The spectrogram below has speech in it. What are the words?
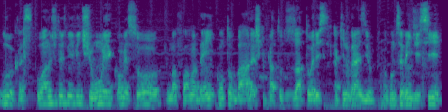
Lucas, o ano de 2021 ele começou de uma forma bem conturbada, acho que para todos os atores aqui no Brasil. Então, como você bem disse,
